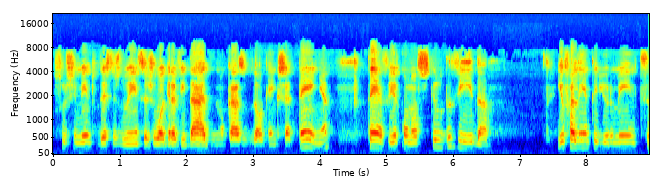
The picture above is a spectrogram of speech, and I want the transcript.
o surgimento destas doenças ou a gravidade, no caso de alguém que já tenha, tem a ver com o nosso estilo de vida. Eu falei anteriormente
